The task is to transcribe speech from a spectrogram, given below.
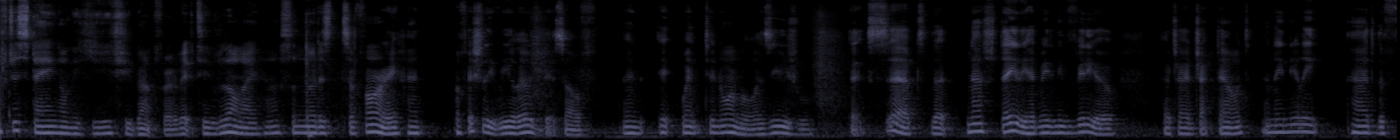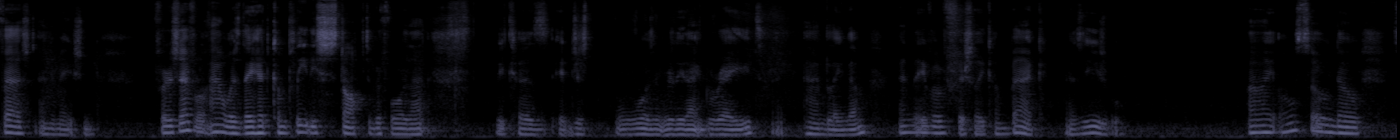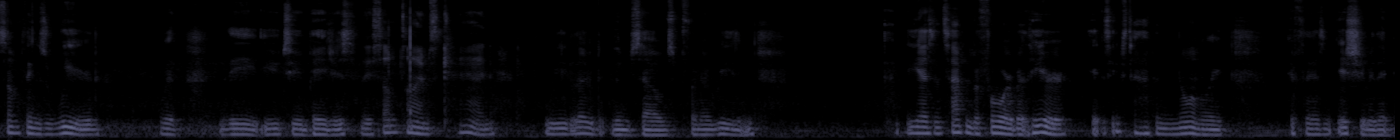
After staying on the YouTube app for a bit too long, I also noticed Safari had officially reloaded itself, and it went to normal as usual, except that Nas Daily had made a new video, which I had checked out, and they nearly had the first animation. For several hours they had completely stopped before that, because it just officially come back, as usual. I also know something's weird with the YouTube pages, they sometimes can reload themselves for no reason. Yes, it's happened before, but here, it seems to happen normally if there's an issue with it.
